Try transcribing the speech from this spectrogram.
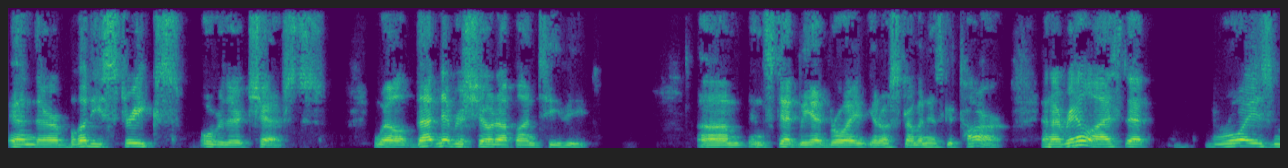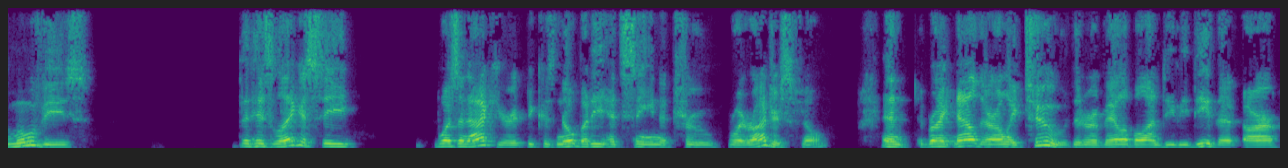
and there are bloody streaks over their chests. Well, that never showed up on TV. Um, instead, we had Roy, you know, strumming his guitar. And I realized that Roy's movies, that his legacy wasn't accurate because nobody had seen a true Roy Rogers film. And right now, there are only two that are available on DVD that are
